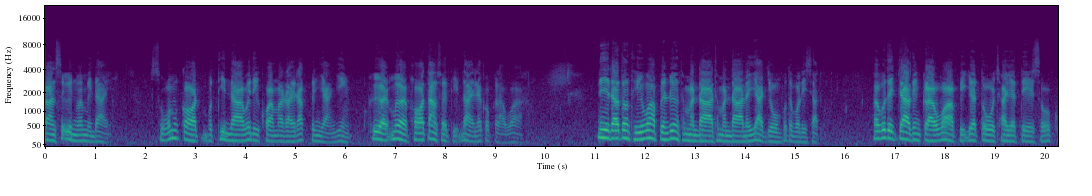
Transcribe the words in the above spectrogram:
การซื่นไว้ไม่ได้ สวมกอดบุตรธิดาไว้ด้วยความอะไรรักเป็นอย่างยิ่ง พื่อเมื่อพอตั้งสติได้แล้วก็กล่าวว่า นี่เราต้องถือว่าเป็นเรื่องธรรมดาธรรมดาในญาติโยมพุทธบริษัท พระพุทธเจ้าจึงกล่าวว่าปิยโตชายเตโสโก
